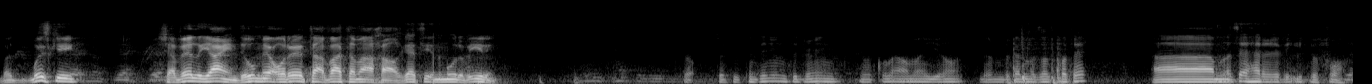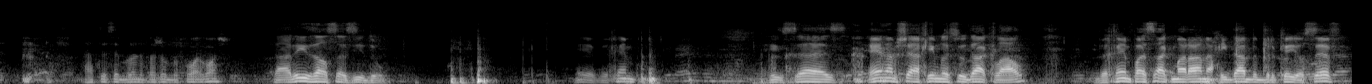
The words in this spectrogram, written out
But whiskey, shavel yain, du me'orer ta'avat ma'achal, gets you in the mood of eating. So, so if you're continuing to drink, you don't, then become mazal fateh? Um, Let's say I had it to eat before. I have to say burn the before I wash. The Arizal says you do. Here, he says, "Enam sheachim lesuda klal, v'chem pasak maran achida bebirkei Yosef."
